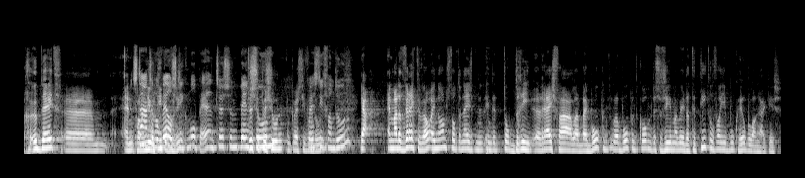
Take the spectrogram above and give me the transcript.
geüpdate. ehm, en Het van een nieuwe er nog wel stiekem op, hè? Een tussenpensioen. Tussenpensioen, een kwestie van Kwestie doen. van doen. Ja, en, maar dat werkte wel enorm. Stond ineens in de, in de top drie eh, reisverhalen bij bol- bol.com. Dus dan zie je maar weer dat de titel van je boek heel belangrijk is.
